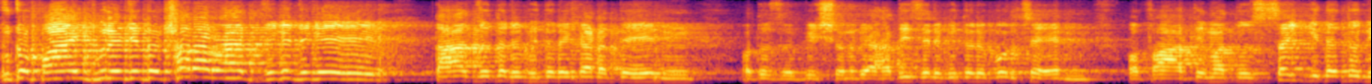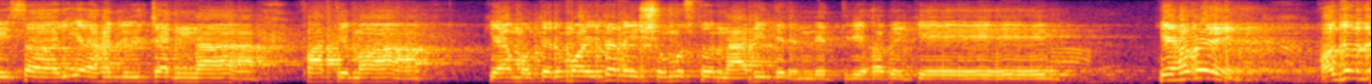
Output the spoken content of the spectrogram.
দুটো পায়ে ফুলে যেত সারা রাত জেগে জেগে তাহাজ্জুদের ভিতরে কাটাতেন। অথচ বিশ্বনবী হাদিসের ভিতরে বলছেন, ও ফাতেমা তু সাইয়্যিদাতু নিসাই আহলিল জান্নাহ। ফাতেমা, কিয়ামতের ময়দানে সমস্ত নারীদের নেত্রী হবে কে? কে হবে? হজরত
